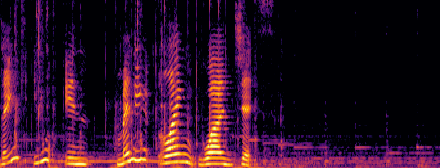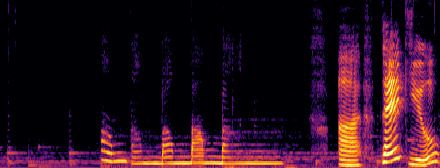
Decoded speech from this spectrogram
thank you in many languages. Bum, bum, bum, bum, bum. Uh, thank you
